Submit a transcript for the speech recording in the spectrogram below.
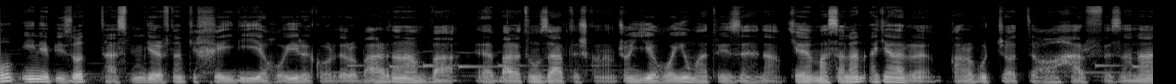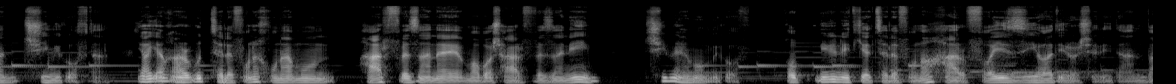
خب این اپیزود تصمیم گرفتم که خیلی یهویی رکورده رو بردارم و براتون ضبطش کنم. چون یهویی اومد توی ذهنم که مثلا اگر قرار بود جاده ها حرف بزنن چی می‌گفتن؟ یا اگر قرار بود تلفن خونمون حرف بزنه ما باش حرف بزنیم چی بهمون می‌گفت؟ خب می‌دونید که تلفن ها حرفای زیادی رو شنیدن و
